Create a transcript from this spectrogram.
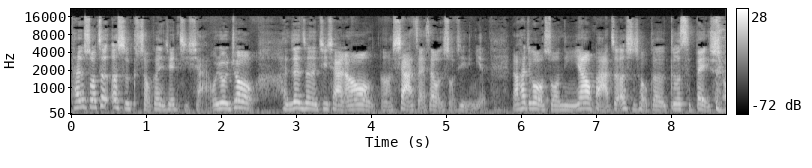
他就说这二十首歌你先记下来，我就就很认真的记下来，然后呃下载在我的手机里面，然后他就跟我说，你要把这二十首歌的歌词背熟。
